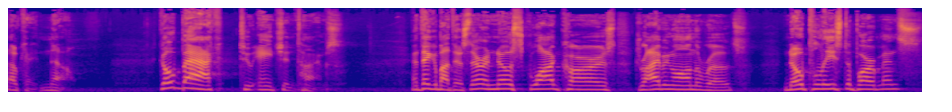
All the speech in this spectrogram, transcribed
Okay, no. Go back to ancient times. And think about this there are no squad cars driving on the roads, no police departments,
